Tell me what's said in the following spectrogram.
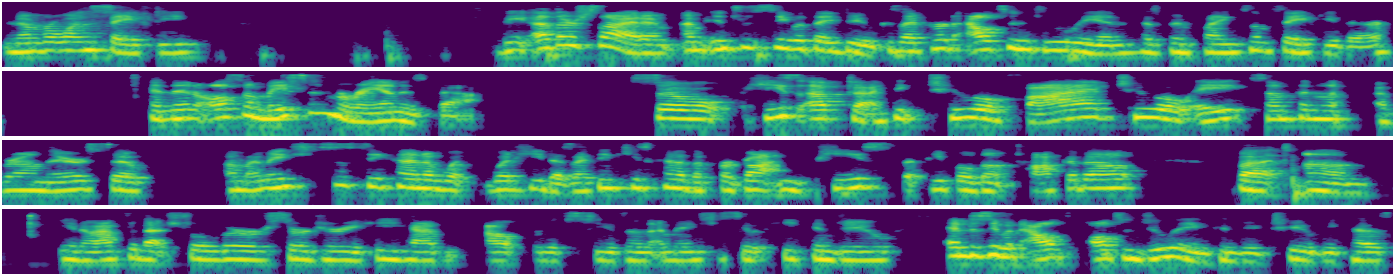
number one safety. The other side, I'm, I'm interested to see what they do because I've heard Alton Julian has been playing some safety there. And then also Mason Moran is back. So he's up to, I think, 205, 208, something around there. So um, I'm anxious to see kind of what, what he does. I think he's kind of the forgotten piece that people don't talk about. But, um, you know, after that shoulder surgery he had out for the season, I'm anxious to see what he can do and to see what Al- Alton Julian can do too, because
